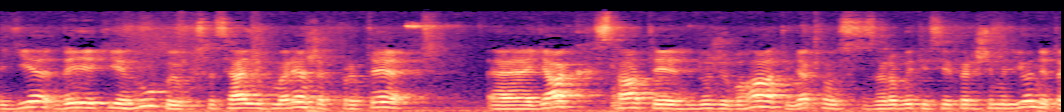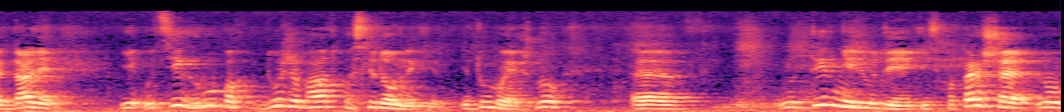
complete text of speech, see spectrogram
є деякі групи в соціальних мережах про те, е, як стати дуже багатим, як там заробити свій перший мільйон і так далі. І у цих групах дуже багато послідовників. І думаєш, ну. Ну, дивні люди якісь. По-перше, ну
